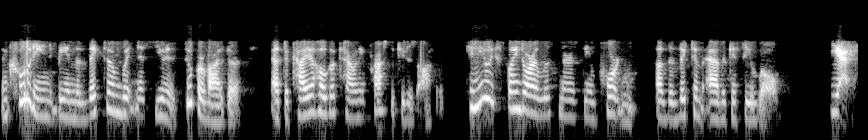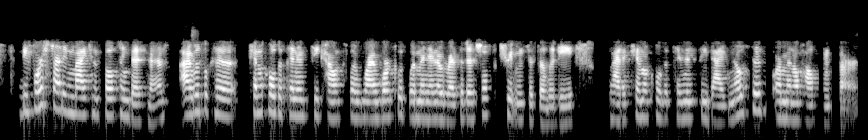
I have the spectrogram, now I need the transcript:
including being the Victim Witness Unit Supervisor at the Cuyahoga County Prosecutor's Office. Can you explain to our listeners the importance of the victim advocacy role? Yes. Before starting my consulting business, I was a chemical dependency counselor where I worked with women in a residential treatment facility who had a chemical dependency diagnosis or mental health concern.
